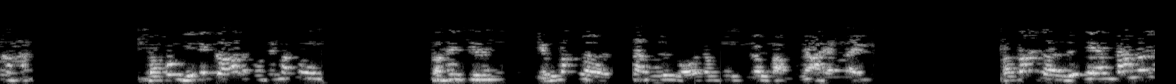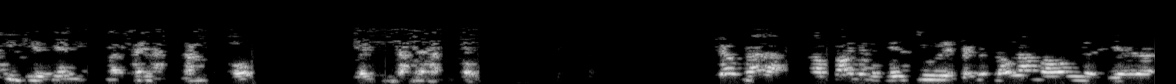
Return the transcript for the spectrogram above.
có. Mà con chỉ cái có là con phải mất luôn con thấy chưa? Chuyện bất ngờ sang lương ngộ trong cái căn phòng nhỏ hẹp này. Mà bất ngờ được nghe ông tám nói gì chuyện vậy mà thấy là đang khổ. Vậy chúng ta sẽ hạnh khổ chứ không phải là ông có với một chuyện chưa phải đức độ lắm ôn rồi về rồi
